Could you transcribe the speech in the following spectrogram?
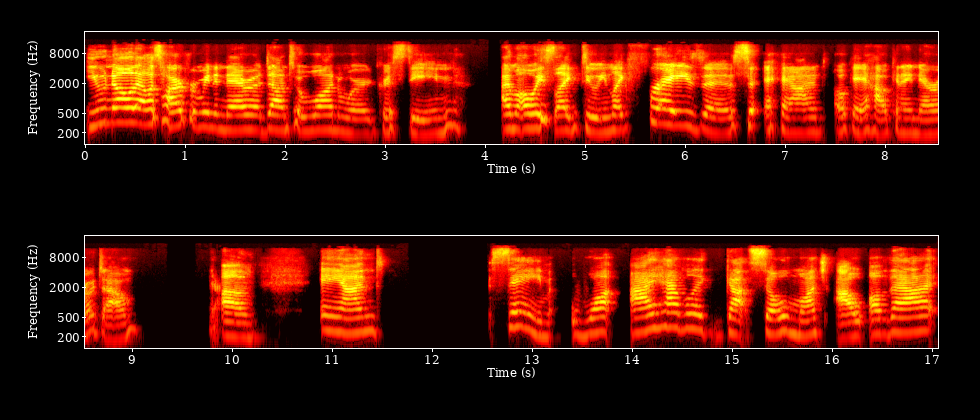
you know that was hard for me to narrow it down to one word, Christine. I'm always like doing like phrases and okay, how can I narrow it down? Yeah. Um and same what I have like got so much out of that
